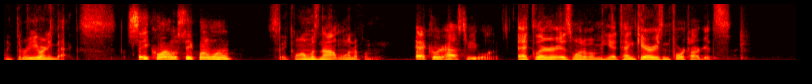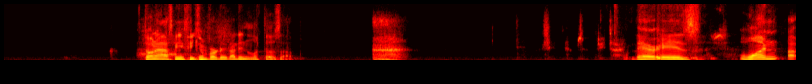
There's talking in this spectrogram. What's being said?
Only three running backs. Saquon was Saquon one. Saquon was not one of them. Ekeler has to be one. Ekeler is one of them. He had 10 carries and four targets. Don't ask me if he converted. I didn't look those up. There is one. I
